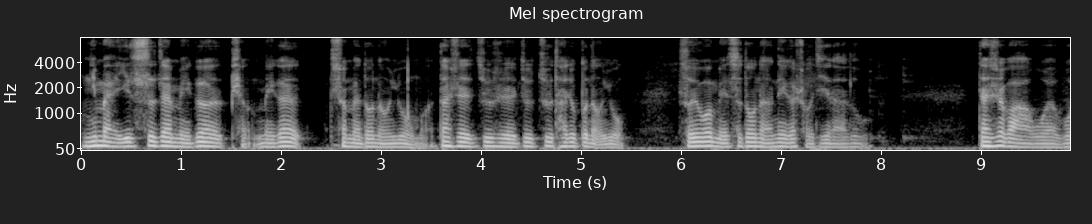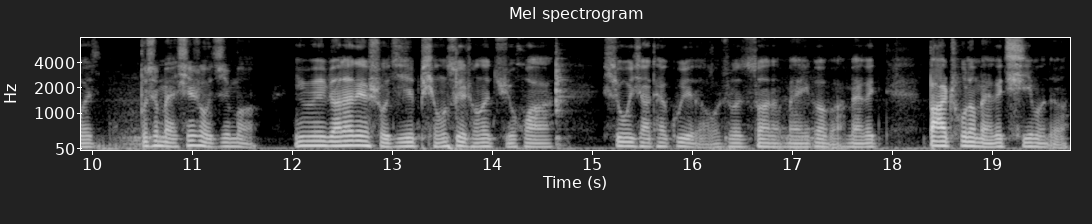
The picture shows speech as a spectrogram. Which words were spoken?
你买一次在每个屏每个。上面都能用嘛，但是就是就就它就不能用，所以我每次都拿那个手机来录。但是吧，我我不是买新手机嘛，因为原来那个手机屏碎成了菊花，修一下太贵了。我说算了，买一个吧，买个八出了买个七嘛，对吧？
